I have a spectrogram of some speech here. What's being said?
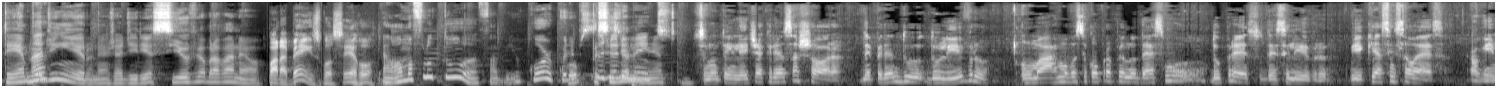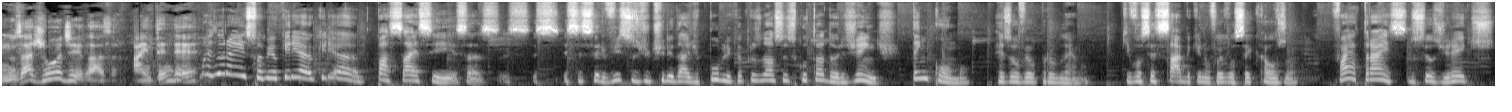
Tempo Né? é dinheiro, né? Já diria Silvio Abravanel. Parabéns, você errou. A alma flutua, Fabinho. O corpo, ele Corpo precisa, de alimento. Se não tem leite, a criança chora. Dependendo do, do livro, uma arma você compra pelo décimo do preço desse livro. E que ascensão é essa? Alguém nos ajude, Lázaro, a entender. Mas era isso, Fabinho. Eu queria, eu queria passar esse, essas- esses, esses serviços de utilidade pública para os nossos escutadores. Gente, tem como resolver o problema que você sabe que não foi você que causou. Vai atrás dos seus direitos.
